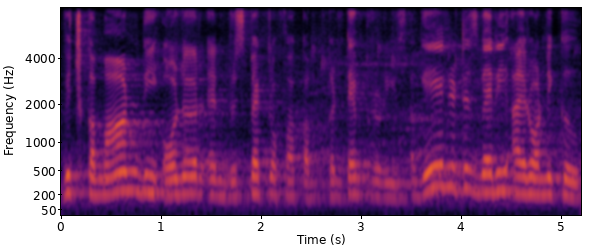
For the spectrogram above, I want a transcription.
which command the honor and respect of our contemporaries. Again, it is very ironical.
